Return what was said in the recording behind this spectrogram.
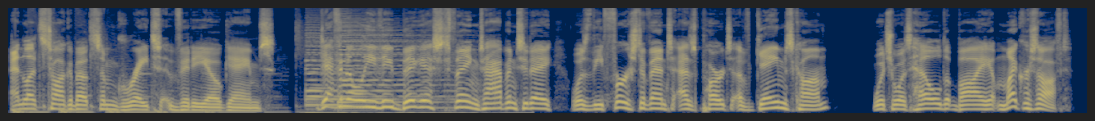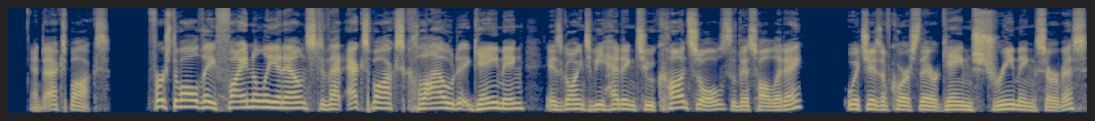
and let's talk about some great video games. Definitely the biggest thing to happen today was the first event as part of Gamescom, which was held by Microsoft and Xbox. First of all, they finally announced that Xbox Cloud Gaming is going to be heading to consoles this holiday which is, of course, their game streaming service.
